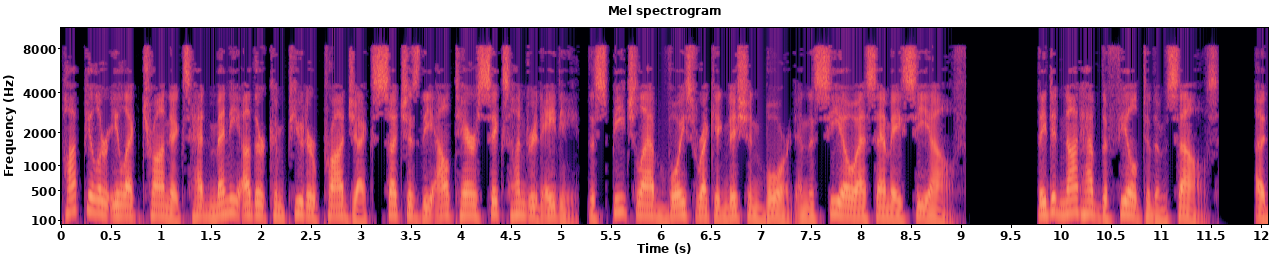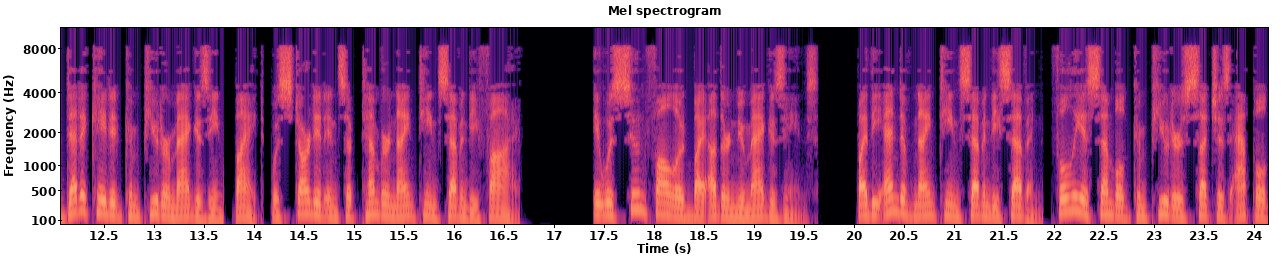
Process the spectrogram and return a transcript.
Popular Electronics had many other computer projects such as the Altair 680, the SpeechLab voice recognition board and the COSMAC ELF. They did not have the field to themselves. A dedicated computer magazine, Byte, was started in September 1975. It was soon followed by other new magazines. By the end of 1977, fully assembled computers such as Apple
